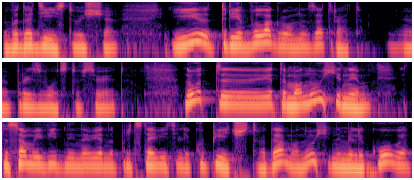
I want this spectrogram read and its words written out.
вододействующая, и требовал огромных затрат э, производства все это. Ну вот э, это Манухины, это самые видные, наверное, представители купечества, да, Манухины, Меляковы.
